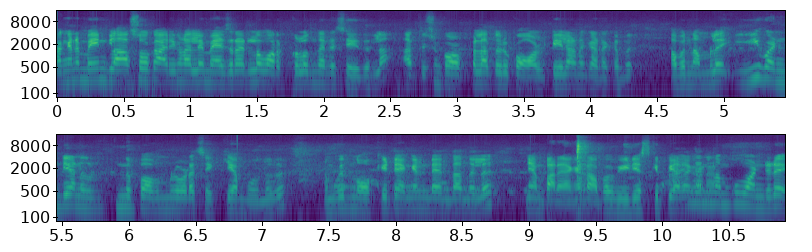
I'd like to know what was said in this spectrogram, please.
അങ്ങനെ മെയിൻ ഗ്ലാസോ കാര്യങ്ങളോ അല്ലെങ്കിൽ മേജർ ആയിട്ടുള്ള വർക്കുകളൊന്നും തന്നെ ചെയ്തില്ല അത്യാവശ്യം കുഴപ്പമില്ലാത്ത ഒരു ക്വാളിറ്റിയിലാണ് കിടക്കുന്നത്. അപ്പോൾ നമ്മൾ ഈ വണ്ടിയാണ് ഇന്നിപ്പോൾ നമ്മളിവിടെ ചെക്ക് ചെയ്യാൻ പോകുന്നത്. നമുക്ക് നോക്കിയിട്ട് എങ്ങനെ ഉണ്ട് എന്താണെന്നുള്ളത് ഞാൻ പറയാം കേട്ടോ. അപ്പോൾ വീഡിയോ സ്കിപ്പ് ചെയ്യാതെ നമുക്ക് വണ്ടിയുടെ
